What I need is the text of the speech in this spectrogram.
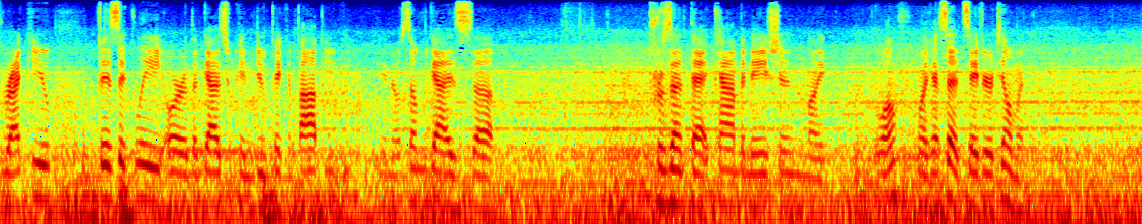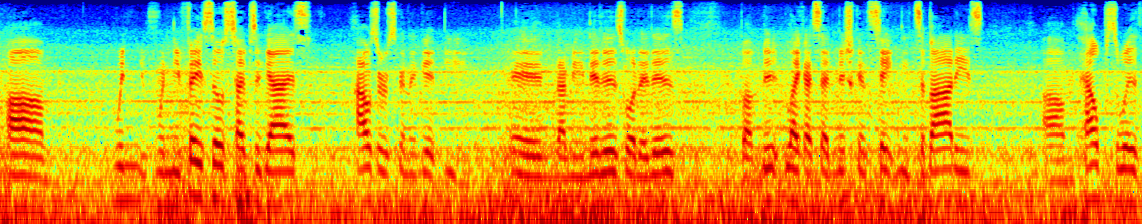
wreck you physically, or the guys who can do pick and pop. You, you know, some guys uh, present that combination. Like, well, like I said, Xavier Tillman. Um, when when you face those types of guys, Hauser's going to get beat, and I mean it is what it is. But like I said, Michigan State needs the bodies. Um, helps with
